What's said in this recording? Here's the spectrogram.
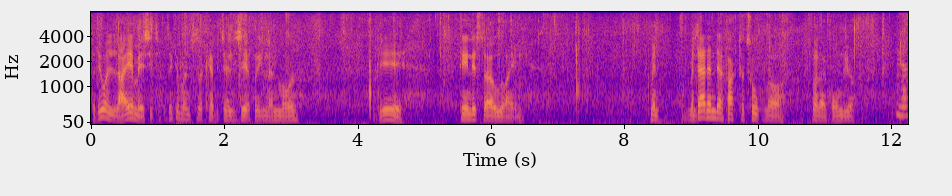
Så det var legemæssigt, og det kan man så kapitalisere på en eller anden måde. Det, det er en lidt større udregning. Men, men der er den der faktor 2, når, når der er krondyr. Ja.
